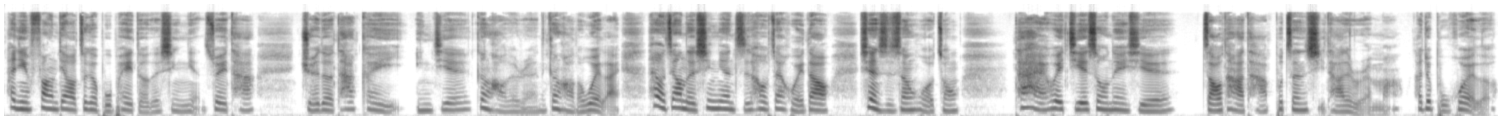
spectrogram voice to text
他已经放掉这个不配得的信念，所以他觉得他可以迎接更好的人、更好的未来。他有这样的信念之后，再回到现实生活中，他还会接受那些糟蹋他、不珍惜他的人吗？他就不会了。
